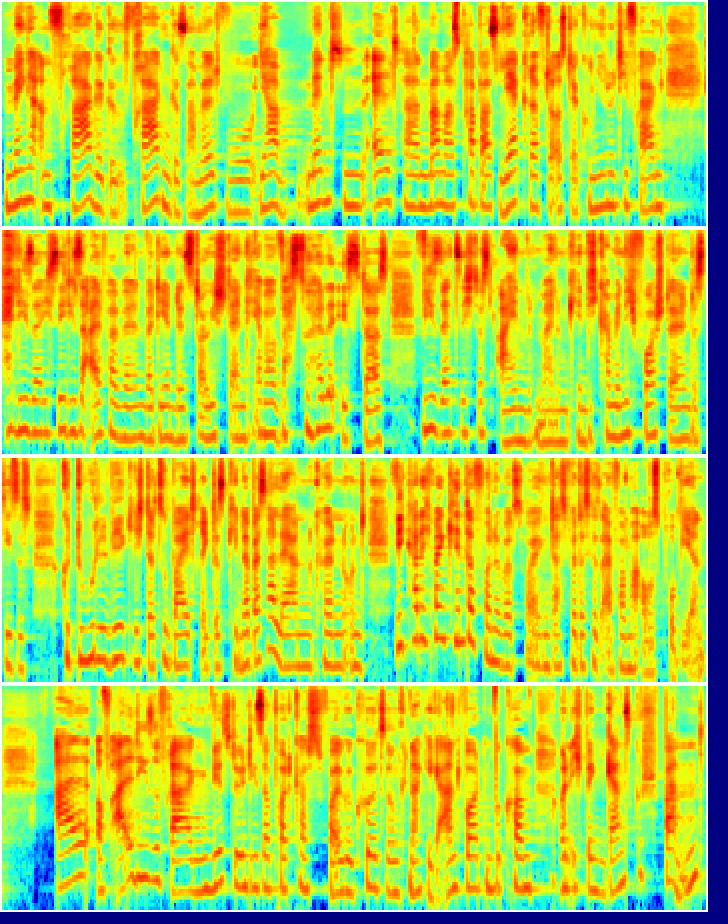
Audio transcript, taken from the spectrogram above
Menge an Frage, Fragen gesammelt, wo ja Menschen, Eltern, Mamas, Papas, Lehrkräfte aus der Community fragen, Herr Lisa, ich sehe diese Alpha-Wellen bei dir in den Stories ständig, aber was zur Hölle ist das? Wie setze ich das ein mit meinem Kind? Ich kann mir nicht vorstellen, dass dieses Gedudel wirklich dazu beiträgt, dass Kinder besser lernen können. Und wie kann ich mein Kind davon überzeugen, dass wir das jetzt einfach mal ausprobieren? All, auf all diese Fragen wirst du in dieser Podcast-Folge kurze und knackige Antworten bekommen. Und ich bin ganz gespannt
